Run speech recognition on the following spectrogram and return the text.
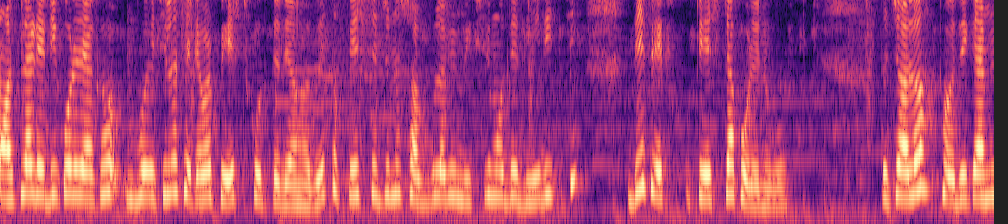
মশলা রেডি করে রাখা হয়েছিল, সেটা আবার পেস্ট করতে দেওয়া হবে। তো পেস্টের জন্য সবগুলো আমি মিক্সির মধ্যে দিয়ে দিচ্ছি, দিয়ে পেস্টটা করে নেব। তো চলো, ওদিকে আমি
